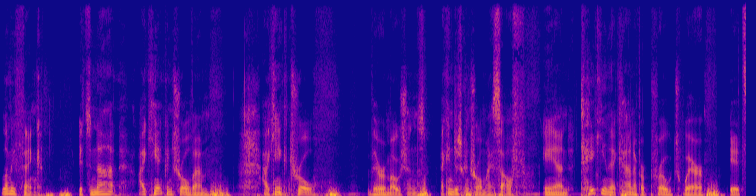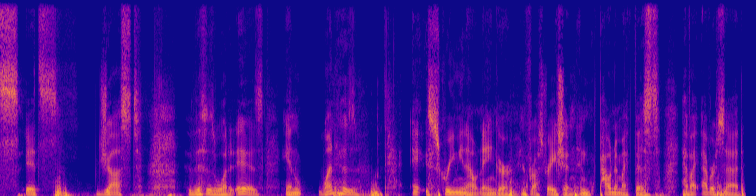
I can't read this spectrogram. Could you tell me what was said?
let me think. It's not, I can't control them. I can't control their emotions. I can just control myself. And taking that kind of approach where it's it's just this is what it is and when has screaming out in anger and frustration and pounding my fists have I ever said,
